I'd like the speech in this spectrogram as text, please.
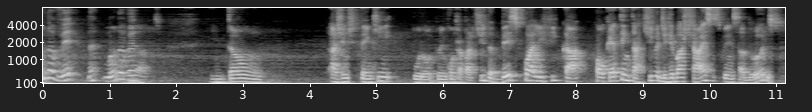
manda ver, né? Manda ver. Exato. Então, a gente tem que, por, por em contrapartida, desqualificar qualquer tentativa de rebaixar esses pensadores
